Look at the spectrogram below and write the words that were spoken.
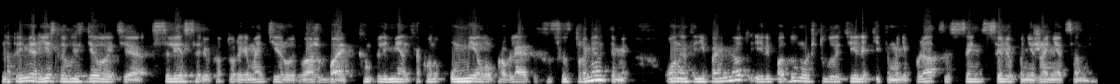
Например, если вы сделаете слесарю, который ремонтирует ваш байк, комплимент, как он умело управляет с инструментами, он это не поймет или подумает, что вы затеяли какие-то манипуляции с целью понижения цены.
